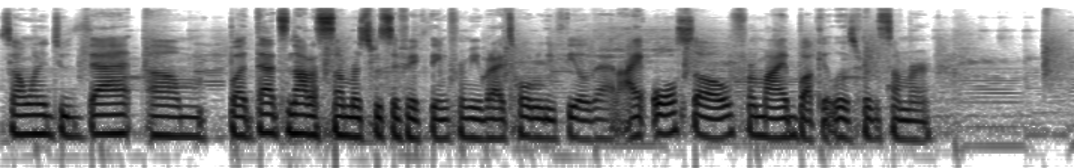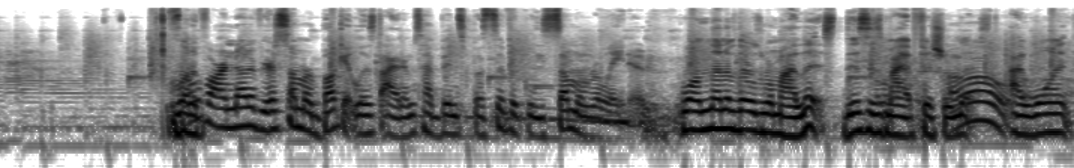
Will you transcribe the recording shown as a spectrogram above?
So I want to do that. Um, but that's not a summer specific thing for me, but I totally feel that. I also, for my bucket list for the summer, So far, none of your summer bucket list items have been specifically summer related. well, none of those were my list. This is my official Oh. list. I want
